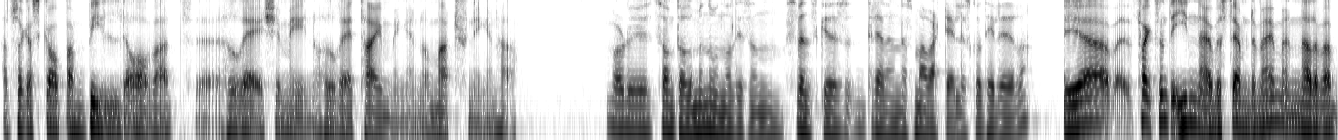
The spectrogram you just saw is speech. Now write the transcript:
att försöka skapa en bild av att eh, hur är kemin och hur är tajmingen och matchningen här. Var du i samtal med någon av de som svenska tränarna som har varit i LSK tidigare då? Ja, faktiskt inte innan jag bestämde mig men när det var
